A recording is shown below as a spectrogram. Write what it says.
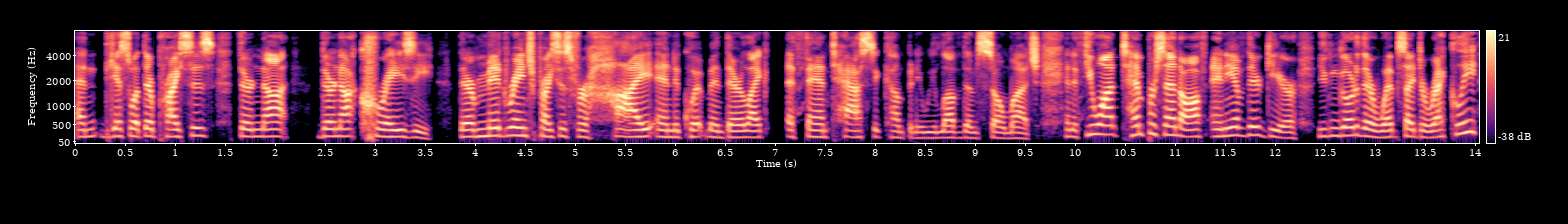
And guess what? Their prices, they're not they're not crazy. They're mid-range prices for high-end equipment. They're like a fantastic company. We love them so much. And if you want 10% off any of their gear, you can go to their website directly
